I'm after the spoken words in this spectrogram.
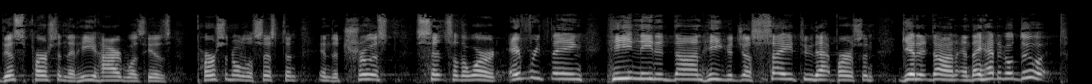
This person that he hired was his personal assistant in the truest sense of the word. Everything he needed done, he could just say to that person, get it done, and they had to go do it.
